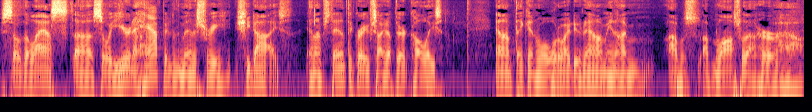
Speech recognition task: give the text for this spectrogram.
So the last, uh, so a year and a half into the ministry, she dies, and I'm standing at the gravesite up there at Culley's, and I'm thinking, well, what do I do now? I mean, I'm, I was, I'm lost without her, Wow.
